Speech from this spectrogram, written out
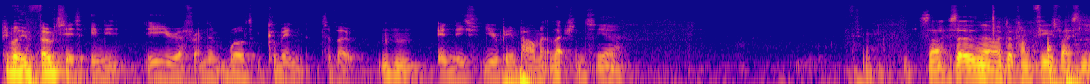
people who voted in the EU referendum will come in to vote hmm in these European Parliament elections. yeah. So, so no, I got confused by some.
